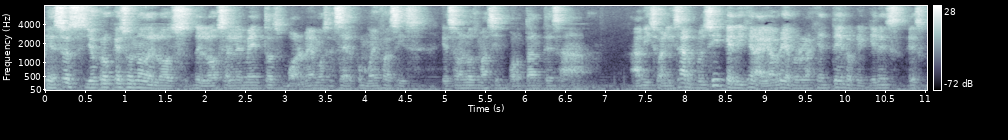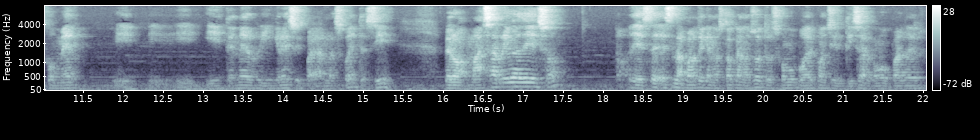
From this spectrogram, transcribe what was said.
eso es, yo creo que es uno de los, de los elementos, volvemos a hacer como énfasis, que son los más importantes a, a visualizar. Pues sí, que dijera Gabriel, pero la gente lo que quiere es, es comer y, y, y, y tener ingreso y pagar las cuentas, sí. Pero más arriba de eso, ¿no? Esta es la parte que nos toca a nosotros, cómo poder concientizar, cómo poder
